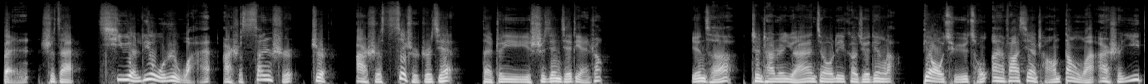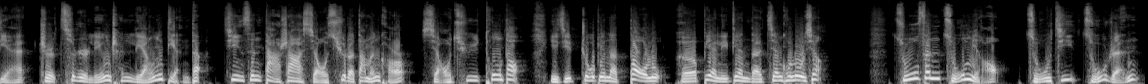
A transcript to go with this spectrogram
本是在七月六日晚二十三时至二十四时之间，在这一时间节点上。因此，侦查人员就立刻决定了调取从案发现场当晚二十一点至次日凌晨两点的金森大厦小区的大门口、小区通道以及周边的道路和便利店的监控录像，逐分逐秒、逐机逐人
